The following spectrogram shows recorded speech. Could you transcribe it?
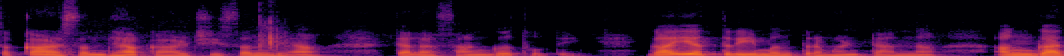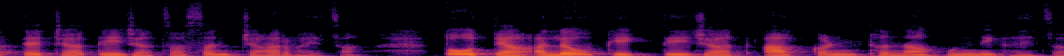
सकाळ संध्याकाळची संध्या त्याला सांगत होते. गायत्री मंत्र म्हणताना अंगात त्याच्या तेजाचा संचार व्हायचा. तो त्या अलौकिक तेजात आकंठ नाहून निघायचा.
